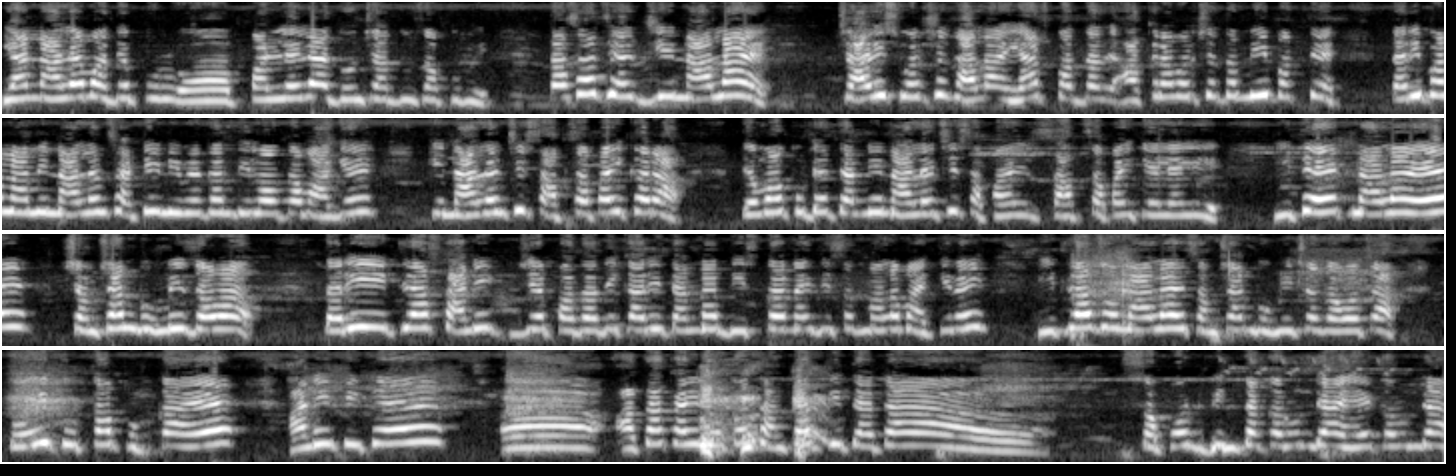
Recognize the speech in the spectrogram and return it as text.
या नाल्यामध्ये पडलेल्या दोन चार दिवसापूर्वी. तसंच जी नाला आहे चाळीस वर्ष झाला याच पद्धती अकरा वर्ष तर मी बघते. तरी पण आम्ही नाल्यांसाठी निवेदन दिलं होतं मागे की नाल्यांची साफसफाई करा. तेव्हा कुठे त्यांनी नाल्याची सफाई साफसफाई केलेली. इथे एक नाला आहे शमशानभूमीजवळ तरी इथल्या स्थानिक जे पदाधिकारी त्यांना दिसतं नाही दिसत मला माहिती नाही. इथला जो नाला आहे शमशानभूमीच्या जवळचा तोही तुटका फुटका आहे. आणि तिथे आता काही लोक सांगतात की त्याचा सपोर्ट भिंत करून द्या हे करून द्या.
